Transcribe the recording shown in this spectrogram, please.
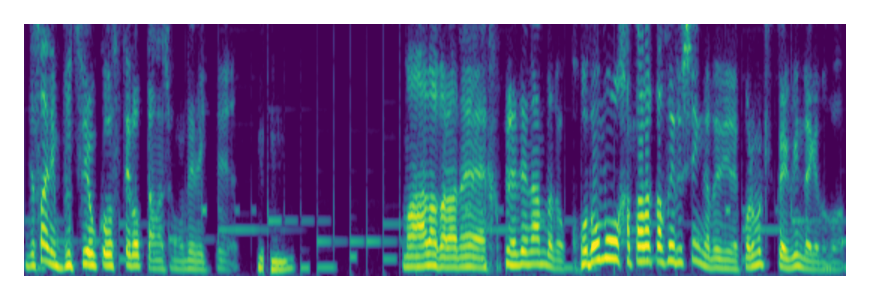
で、さらに物欲を捨てろって話も出てきて。まあだからね、これでなんだろう、子供を働かせるシーンが出てきて、これも結構エグいんだけど。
